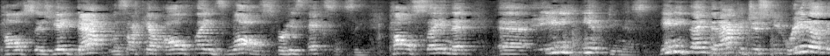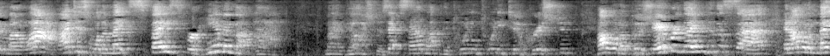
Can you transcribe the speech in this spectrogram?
Paul says, Yea, doubtless I count all things lost for his excellency. Paul's saying that uh, any emptiness, anything that I could just get rid of in my life, I just want to make space for him in my life. My gosh, does that sound like the 2022 Christian? I want to push everything to the side, and I want to make,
